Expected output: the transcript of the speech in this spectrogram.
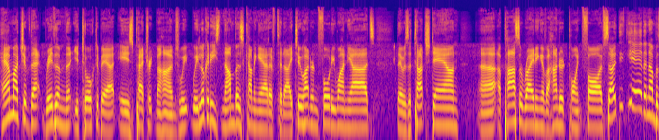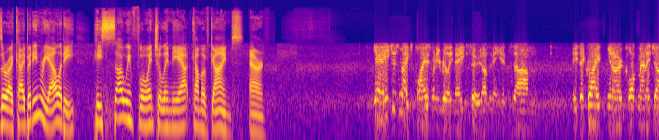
How much of that rhythm that you talked about is Patrick Mahomes? We, we look at his numbers coming out of today 241 yards, there was a touchdown, uh, a passer rating of 100.5. So, yeah, the numbers are okay, but in reality, he's so influential in the outcome of games, Arryn. Yeah, he just makes plays when he really needs to, doesn't he? It's um, he's a great, you know, clock manager.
